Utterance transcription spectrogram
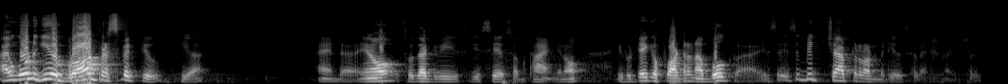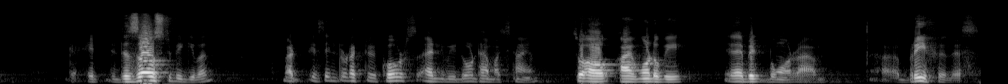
I am going to give a broad perspective here and uh, you know so that we, we save some time you know if you take a Fontana book uh, it's, a, it's a big chapter on material selection actually okay. it, it deserves to be given but it is introductory course and we do not have much time. So, I am going to be a bit more um, uh, brief in this.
